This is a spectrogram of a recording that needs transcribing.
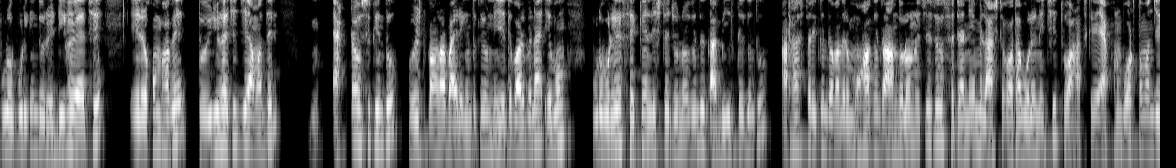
পুরোপুরি কিন্তু রেডি হয়ে আছে। এরকমভাবে তৈরি হয়েছে যে আমাদের একটাও সিট কিন্তু ওয়েস্ট বাংলার বাইরে কিন্তু কেউ নিয়ে যেতে পারবে না এবং পুরোপুরিভাবে সেকেন্ড লিস্টের জন্য কিন্তু দাবিতে কিন্তু আঠাশ তারিখ কিন্তু আমাদের মহা কিন্তু আন্দোলন হয়েছে। তো সেটা নিয়ে আমি লাস্টে কথা বলে নিচ্ছি। তো আজকে এখন বর্তমান যে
